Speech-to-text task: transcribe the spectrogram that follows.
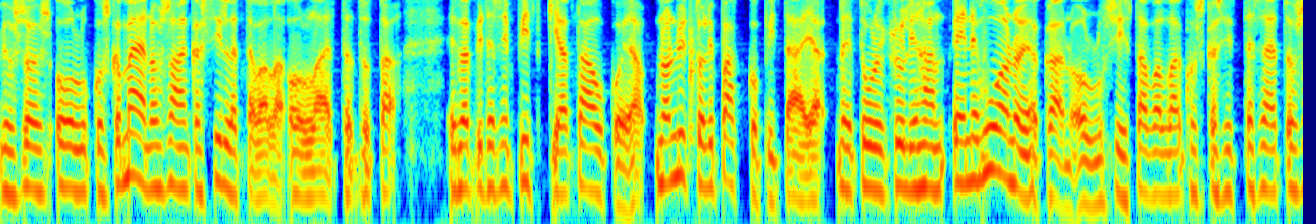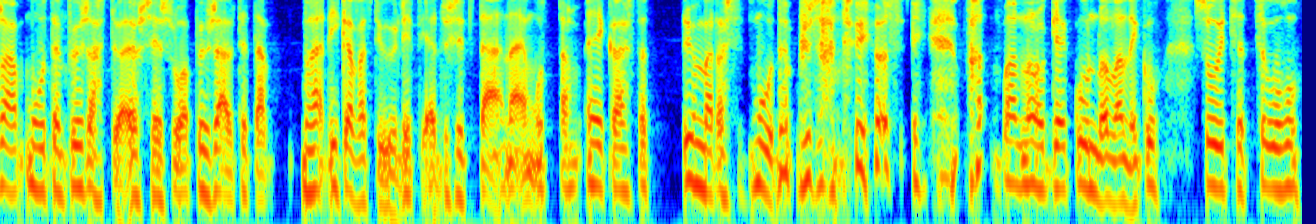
jos olisi ollut, koska mä en osaa ainakaan sillä tavalla olla, että, tota, että mä pitäisin pitkiä taukoja. No nyt oli pakko pitää ja ne tuli kyllä ihan, ei ne huonojakaan ollut siis tavallaan, koska sitten sä et osaa muuten pysähtyä, jos ei sua pysäytetä. Vähän ikävä tyyli tietysti tämä näin, mutta ei kai sitä ymmärrä sitten muuten pysähtyä, jos ei panna oikein kunnolla niin kuin suitset suuhun.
